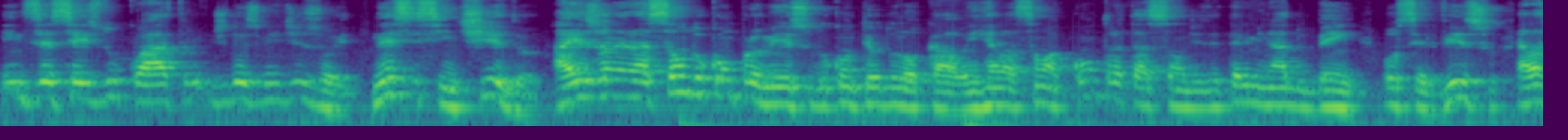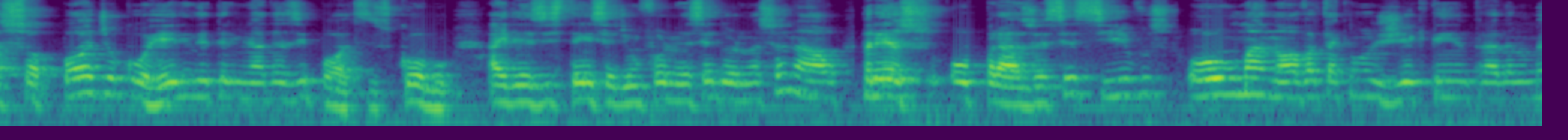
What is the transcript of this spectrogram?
em 16 de 4 de 2018. Nesse sentido, a exoneração do compromisso do conteúdo local em relação à contratação de determinado bem ou serviço, ela só pode ocorrer em determinadas hipóteses, como a inexistência de um fornecedor nacional, preço ou prazo excessivos ou uma nova tecnologia que tenha entrada no mercado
